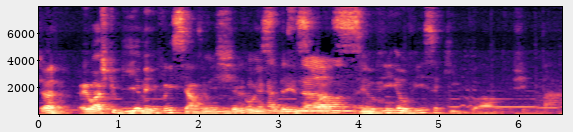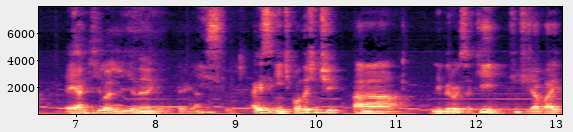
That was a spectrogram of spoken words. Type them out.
Eu acho que o Gui é meio Vocês influenciável. mexeram com a Um, minha cabeça. três, Não, quatro, eu vi, eu vi isso aqui igual. eu Achei, pá, É aquilo ali, né? Que eu vou pegar. isso. Aí é o seguinte, quando a gente ah, liberou isso aqui, a gente já vai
